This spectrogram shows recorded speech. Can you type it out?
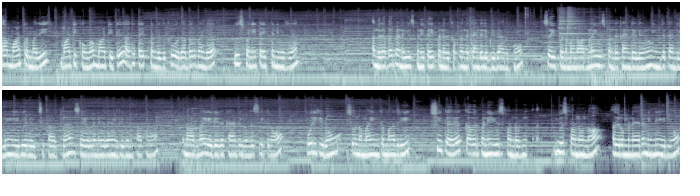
நான் மாட்டுற மாதிரி மாட்டிக்கோங்க. மாட்டிட்டு அதை டைட் பண்ணுறதுக்கு ஒரு ரப்பர் பேண்டை யூஸ் பண்ணி டைட் பண்ணி விடுறேன். அந்த ரப்பர் பேண்டை யூஸ் பண்ணி டைட் பண்ணதுக்கப்புறம் அந்த கேண்டில் இப்படி தான் இருக்கும். ஸோ இப்போ நம்ம நார்மலாக யூஸ் பண்ணுற கேண்டிலையும் இந்த கேண்டிலையும் எரிய வச்சு காட்டுறேன். ஸோ எவ்வளோ நேரம் எரியுதுன்னு பார்க்கலாம். நார்மலாக எரியிற கேண்டில் வந்து சீக்கிரம் உருகிடும். ஸோ நம்ம இந்த மாதிரி ஷீட்டை கவர் பண்ணி யூஸ் பண்ணணும் யூஸ் பண்ணோன்னா அது ரொம்ப நேரம் நின்று எரியும்.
